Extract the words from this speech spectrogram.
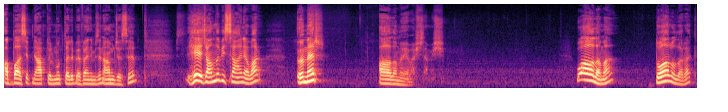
Abbas İbni Abdülmuttalip Efendimizin amcası. Heyecanlı bir sahne var. Ömer ağlamaya başlamış. Bu ağlama doğal olarak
